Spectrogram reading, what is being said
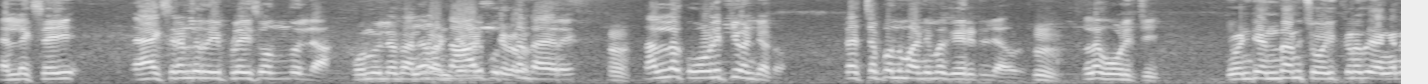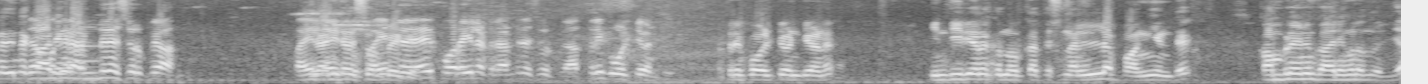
L X I accident replace ഒന്നുമില്ല. ഒന്നുമില്ല നല്ല നാല് പുത്തൻ ടയറ് നല്ല ക്വാളിറ്റി വണ്ടി കേട്ടോ ടച്ചപ്പ് ഒന്നും വണ്ടിമ കയറിയിട്ടില്ല നല്ല ക്വാളിറ്റി ഈ വണ്ടി എന്താണ് ചോദിക്കുന്നത് എങ്ങനെ രണ്ട് ലക്ഷം റുപ്യ. രണ്ട് ലക്ഷം റുപ്യക്ക്. കുറയില്ലട്ടോ രണ്ട് ലക്ഷം റുപ്യ. അത്രയും ക്വാളിറ്റി വണ്ടി. അത്രയും ക്വാളിറ്റി വണ്ടിയാണ്. ഇന്റീരിയർ ഒക്കെ നോക്കുക അത്യാവശ്യം നല്ല ഭംഗിയുണ്ട്. കംപ്ലൈന്റും കാര്യങ്ങളൊന്നും ഇല്ല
